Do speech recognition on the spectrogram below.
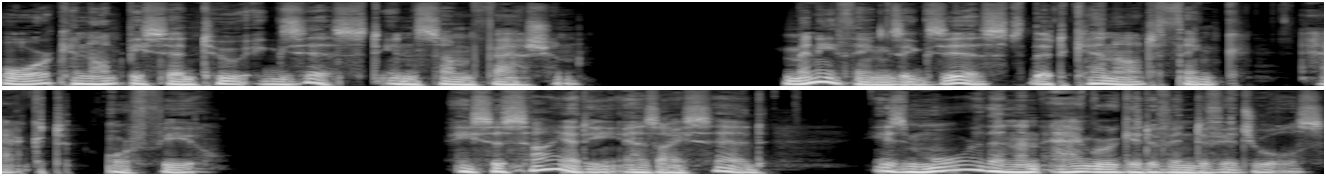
or cannot be said to exist in some fashion. Many things exist that cannot think, act, or feel. A society, as I said, is more than an aggregate of individuals.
